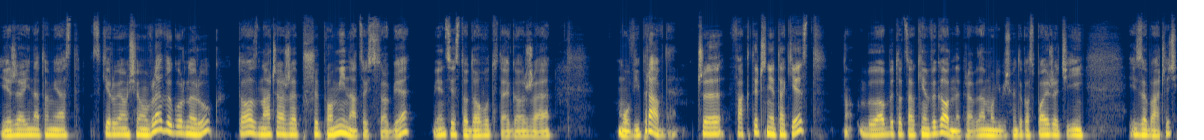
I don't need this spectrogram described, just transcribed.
Jeżeli natomiast skierują się w lewy górny róg, to oznacza, że przypomina coś sobie, więc jest to dowód tego, że mówi prawdę. Czy faktycznie tak jest? No, byłoby to całkiem wygodne, prawda? Moglibyśmy tylko spojrzeć i i zobaczyć.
